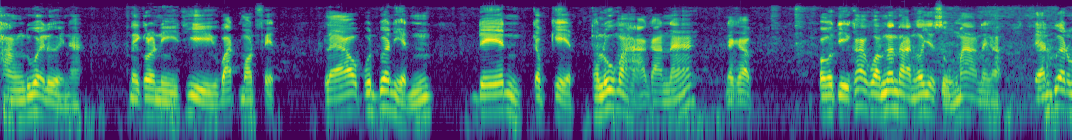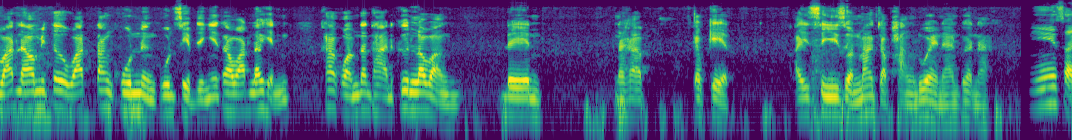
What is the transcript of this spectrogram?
พังด้วยเลยนะในกรณีที่วัดมอสเฟตแล้วเพื่อนๆเห็น เดนกับเกตทะลุมาหากันนะนะครับปกติค่าความต้านทานก็จะสูงมากนะครับ แต่นเพื่อนวัดแล้วมิเตอร์วัดตั้งคูณ1คูณ10 อย่างนี้ถ้าวัดแล้วเห็นค่าความต้านทานขึ้นระหว่างเดนนะครับ กับเกต IC ส่วนมากจะพังด้วยนะเพื่อนนะนี้ใส่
